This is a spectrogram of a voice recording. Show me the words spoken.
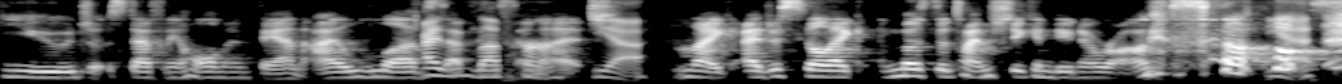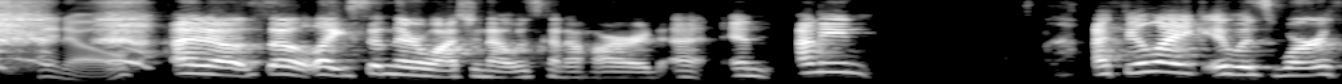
huge Stephanie Hollman fan. I love I Stephanie love so her. much. Yeah. like I just feel like most of the time she can do no wrong. So Yes, I know. I know. So like sitting there watching that was kind of hard. Uh, and I mean, I feel like it was worth.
